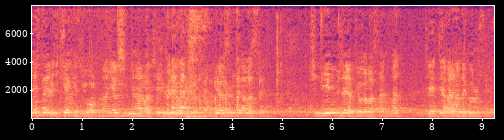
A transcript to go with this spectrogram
Testereyle ikiye kesiyor ortadan. Yarısını Fenerbahçe'ye veriyor. yarısını da Galatasaray. Şimdi yeni müze yapıyor Galatasaraylılar. TRT Arena'da görürsünüz.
